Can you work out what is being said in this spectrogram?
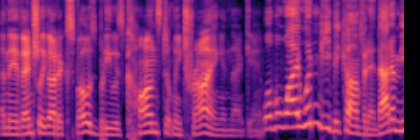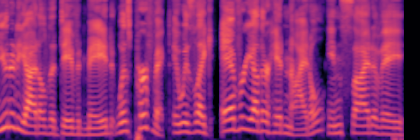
and they eventually got exposed, but he was constantly trying in that game. Well, but why wouldn't he be confident? That immunity idol that David made was perfect. It was like every other hidden idol inside of a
